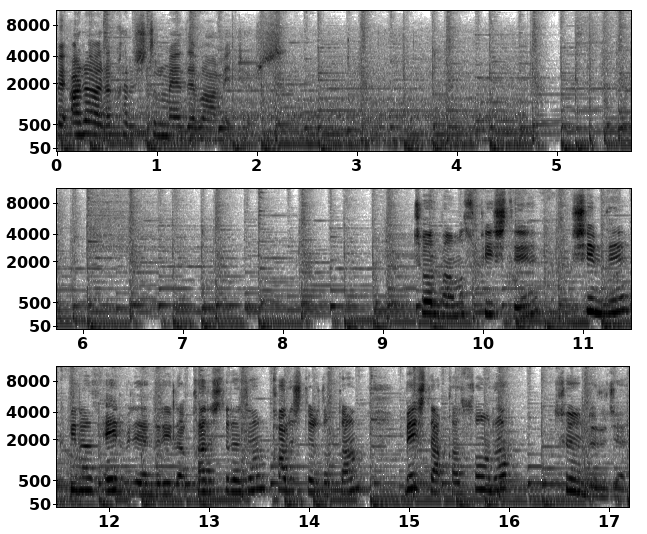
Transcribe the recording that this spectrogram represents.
ve ara ara karıştırmaya devam ediyoruz. Çorbamız pişti. Şimdi biraz el blenderiyle karıştıracağım. Karıştırdıktan 5 dakika sonra söndüreceğim.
